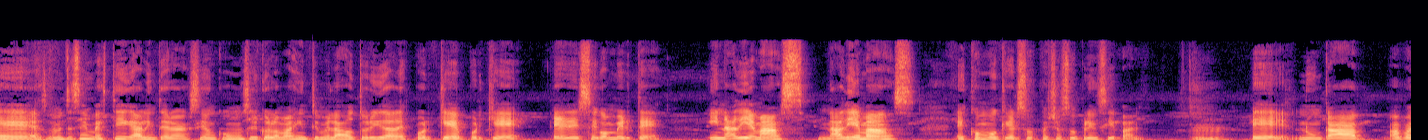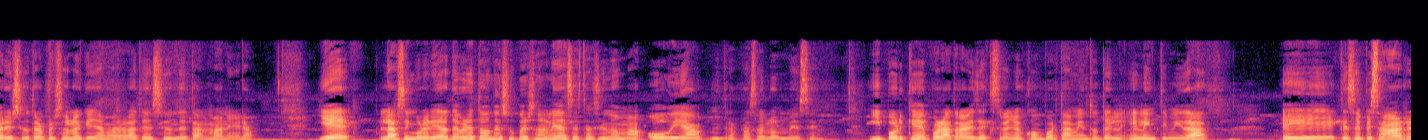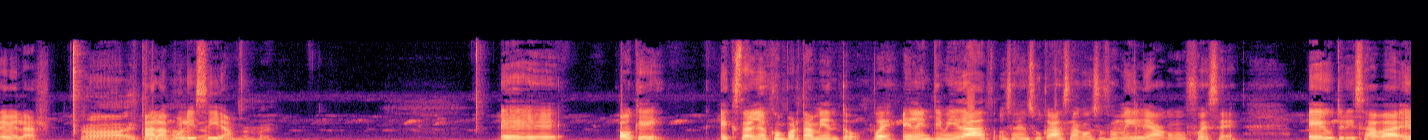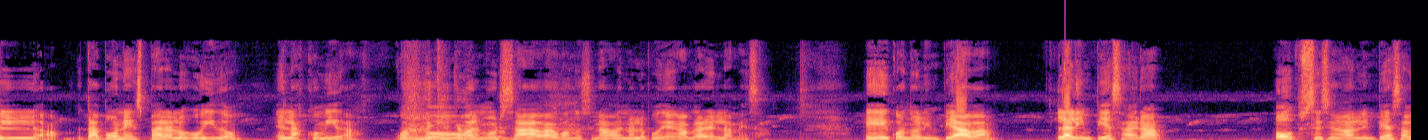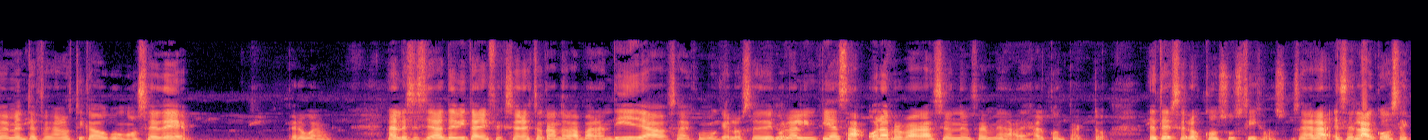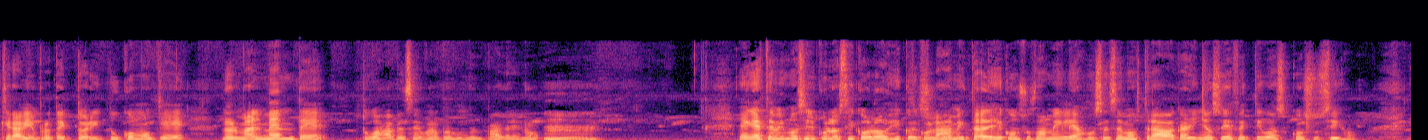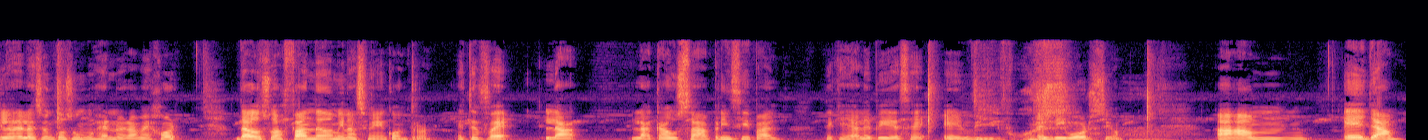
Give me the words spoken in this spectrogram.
eh, solamente se investiga la interacción con un círculo más íntimo y las autoridades. ¿Por qué? Porque él se convierte y nadie más, nadie más, es como que el sospechoso principal. Mm. Eh, nunca apareció otra persona que llamara la atención de tal manera. Y eh, la singularidad de Bretón de su personalidad se está haciendo más obvia mientras pasan los meses. ¿Y por qué? Por a través de extraños comportamientos en la intimidad que se empiezan a revelar. Ah, a la policía. Eh, ok, extraños comportamientos. Pues en la intimidad, o sea, en su casa, con su familia, como fuese, eh, utilizaba el ah, tapones para los oídos en las comidas. Cuando almorzaba, cuando cenaba, no le podían hablar en la mesa. Eh, cuando limpiaba, la limpieza era obsesionada la limpieza, obviamente fue diagnosticado con OCD pero bueno, la necesidad de evitar infecciones tocando la barandilla, o sea, es como que lo cede con la limpieza o la propagación de enfermedades al contacto de terceros con sus hijos. O sea, esa es la cosa, es que era bien protector y tú como que normalmente tú vas a pensar, bueno, pues es un buen padre, ¿no? Mm. En este mismo círculo psicológico y con las amistades y con su familia, José se mostraba cariñoso y efectivo con sus hijos, y la relación con su mujer no era mejor, dado su afán de dominación y control. Este fue la, la causa principal de que ella le pidiese el, Divorcio. el divorcio. Ella,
